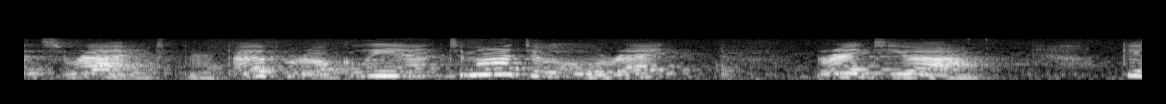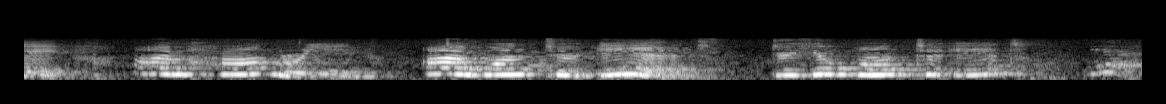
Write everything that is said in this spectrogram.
That's right. Pepper, broccoli, and tomato. Right, right you are. Okay, I'm hungry. I want to eat. Do you want to eat? yes,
